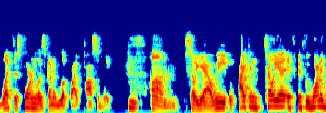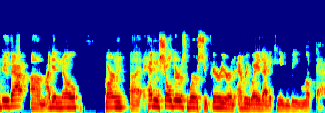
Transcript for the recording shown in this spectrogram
what this formula is going to look like possibly. Mm-hmm. Um, so yeah, we I can tell you if if we want to do that, um, I didn't know Martin, uh, head and shoulders were superior in every way that it can even be looked at.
